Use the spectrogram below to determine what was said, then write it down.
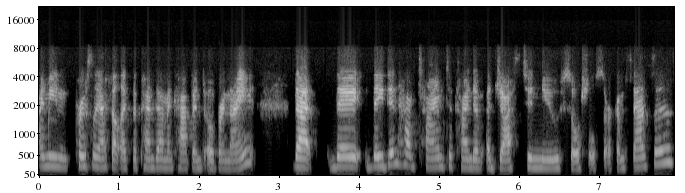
i mean personally i felt like the pandemic happened overnight that they they didn't have time to kind of adjust to new social circumstances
